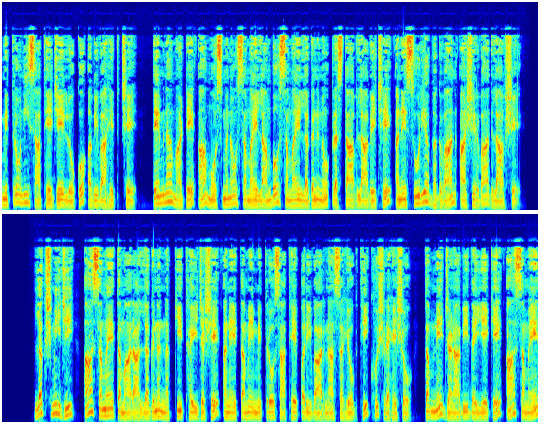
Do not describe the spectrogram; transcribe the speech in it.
મિત્રોની સાથે જે લોકો અવિવાહિત છે, તેમના માટે આ મોસમનો સમય લાંબો સમય લગ્નનો પ્રસ્તાવ લાવે છે અને સૂર્ય ભગવાન આશીર્વાદ લાવશે. લક્ષ્મીજી, આ સમયે તમારા લગ્ન નક્કી થઈ જશે અને તમે મિત્રો સાથે પરિવારના સહયોગથી ખુશ રહેશો. તમને જણાવી દઈએ કે આ સમયે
